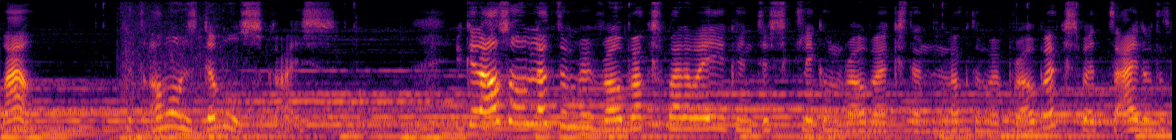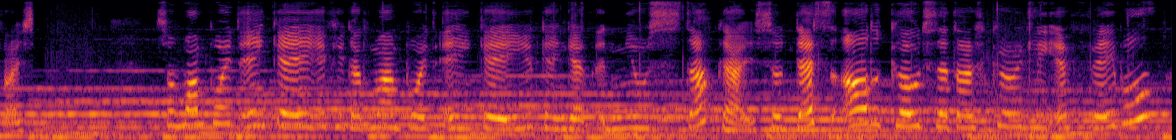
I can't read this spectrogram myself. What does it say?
Wow. It almost doubles, guys. You can also unlock them with Robux, by the way. You can just click on Robux, then unlock them with Robux, but I don't advise So 1.8k, if you got 1.8k, you can get a new stuff, guys. So that's all the codes that are currently available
